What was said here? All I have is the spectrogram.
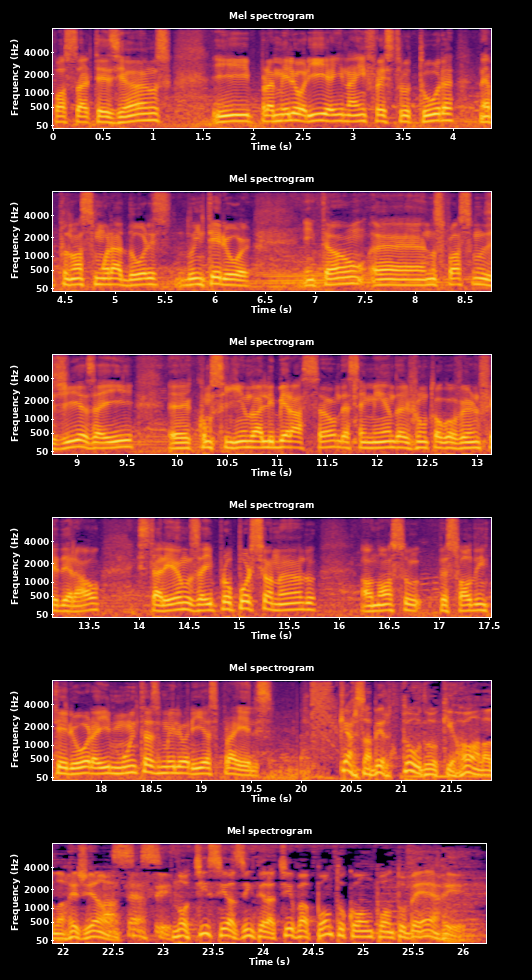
poços artesianos e para melhoria aí na infraestrutura né, para os nossos moradores do interior. Então, eh, nos próximos dias aí, eh, conseguindo a liberação dessa emenda junto ao governo federal, estaremos aí proporcionando ao nosso pessoal do interior aí muitas melhorias para eles. Quer saber tudo o que rola na região? Acesse noticiasinterativa.com.br.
